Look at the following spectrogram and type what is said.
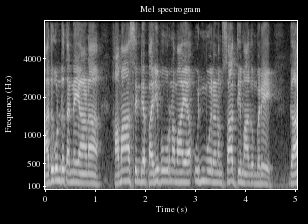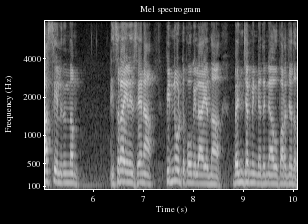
അതുകൊണ്ട് തന്നെയാണ് ഹമാസിന്റെ പരിപൂർണമായ ഉന്മൂലനം സാധ്യമാകും വരെ ഗാസയിൽ നിന്നും ഇസ്രായേലി സേന പിന്നോട്ട് പോകില്ല എന്ന് ബെഞ്ചമിൻ നെതന്യാവ് പറഞ്ഞത്.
